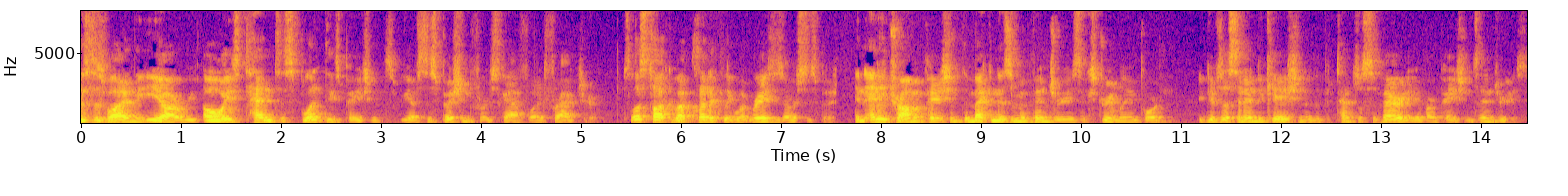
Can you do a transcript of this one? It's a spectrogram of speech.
this is why in the ER we always tend to splint these patients. We have suspicion for a scaphoid fracture. So let's talk about clinically what raises our suspicion. In any trauma patient, the mechanism of injury is extremely important. It gives us an indication of the potential severity of our patient's injuries.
